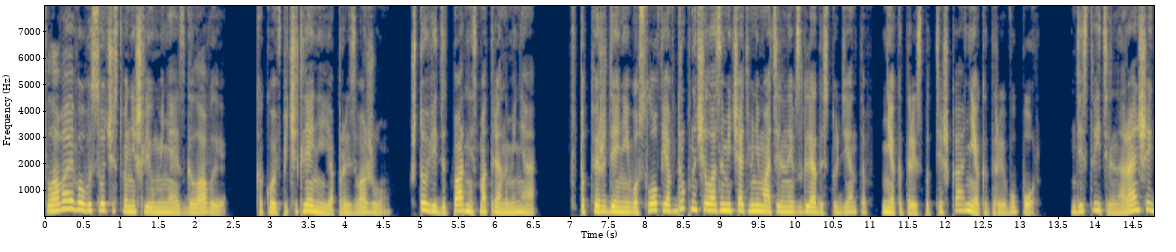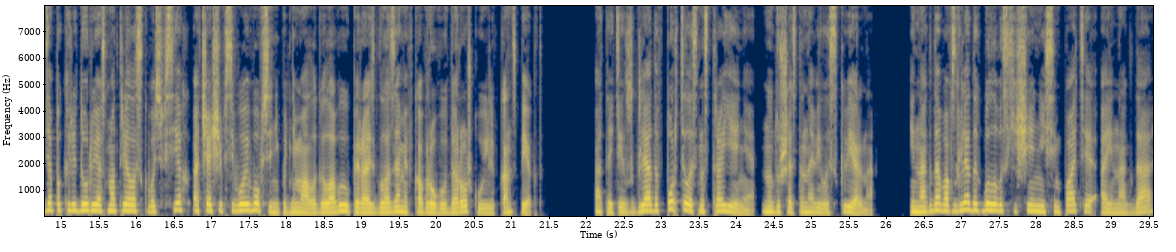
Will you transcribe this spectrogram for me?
Слова его высочества не шли у меня из головы. Какое впечатление я произвожу? Что видят парни, смотря на меня? В подтверждение его слов я вдруг начала замечать внимательные взгляды студентов, некоторые из-под тишка, некоторые в упор. Действительно, раньше, идя по коридору, я смотрела сквозь всех, а чаще всего и вовсе не поднимала головы, упираясь глазами в ковровую дорожку или в конспект. От этих взглядов портилось настроение, на душе становилось скверно. Иногда во взглядах было восхищение и симпатия, а иногда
